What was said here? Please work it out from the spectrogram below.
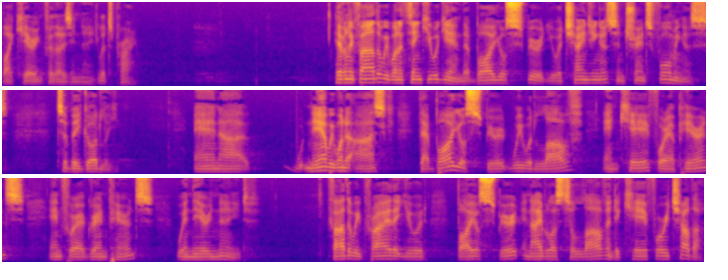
by caring for those in need. Let's pray. Heavenly Father, we want to thank you again that by your Spirit you are changing us and transforming us to be godly. And uh, now we want to ask that by your Spirit we would love and care for our parents and for our grandparents when they're in need. Father, we pray that you would, by your Spirit, enable us to love and to care for each other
